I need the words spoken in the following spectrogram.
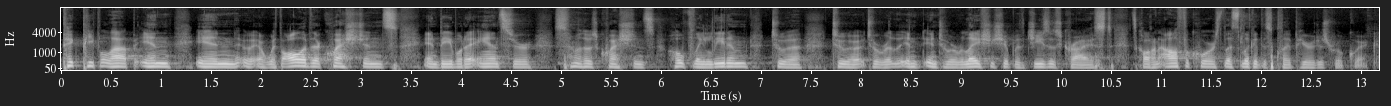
pick people up in, in, uh, with all of their questions and be able to answer some of those questions, hopefully lead them to a, to a, to a, in, into a relationship with Jesus Christ. It's called an Alpha Course. Let's look at this clip here just real quick.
